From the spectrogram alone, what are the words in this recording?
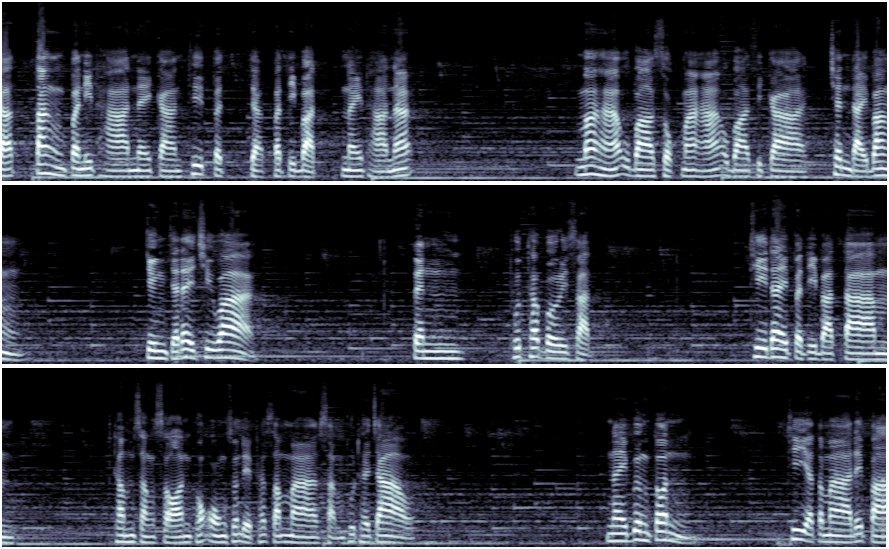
จะตั้งปณิธานในการที่จะปฏิบัติในฐานะ มหาอุบาสกมหาอุบาสิกาเช่นใดบ้าง จึงจะได้ชื่อว่า เป็นพุทธบริษัท ที่ได้ปฏิบัติตามคำสั่งสอนขององค์สมเด็จพระสัมมาสัมพุทธเจ้า ในเบื้องต้น ที่อาตมาได้ปา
